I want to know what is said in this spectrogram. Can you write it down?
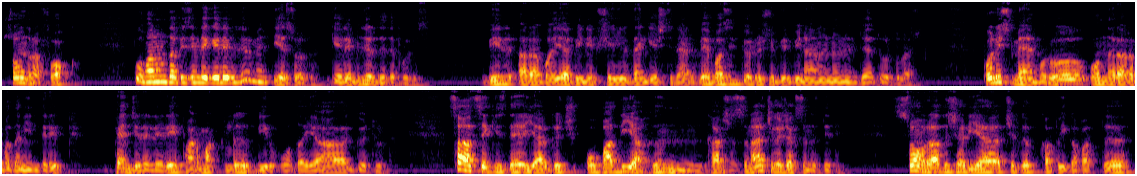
Sonra Fogg, bu hanım da bizimle gelebilir mi diye sordu. Gelebilir dedi polis. Bir arabaya binip şehirden geçtiler ve basit görünüşlü bir binanın önünde durdular. Polis memuru onları arabadan indirip pencereleri parmaklı bir odaya götürdü. Saat 8'de yargıç Obadiyah'ın karşısına çıkacaksınız dedi. Sonra dışarıya çıkıp kapıyı kapattı.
